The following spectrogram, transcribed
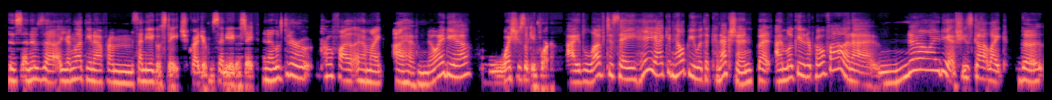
this and it was a, young Latina from San Diego State. She graduated from San Diego State. And I looked at her profile and I'm like, I have no idea what she's looking for. I'd love to say, Hey, I can help you with a connection, but I'm looking at her profile and I have no idea. She's got like the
